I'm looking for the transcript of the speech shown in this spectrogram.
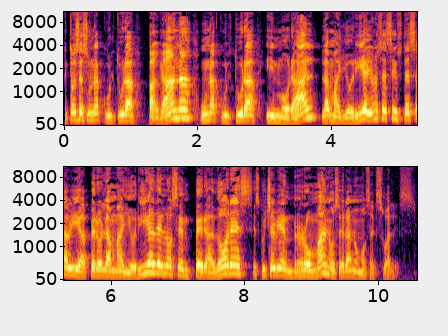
Entonces una cultura pagana, una cultura inmoral, la mayoría, yo no sé si usted sabía, pero la mayoría de los emperadores, escuche bien, romanos eran homosexuales.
